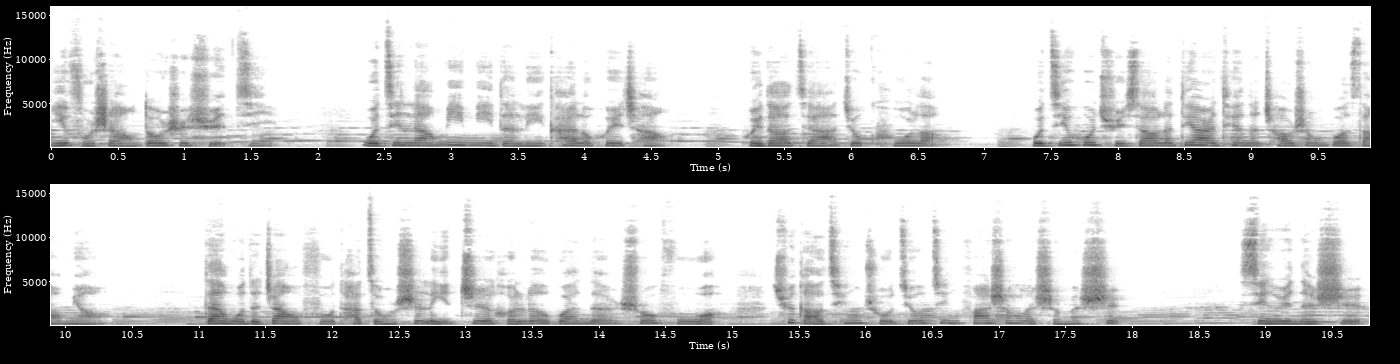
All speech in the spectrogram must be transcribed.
衣服上都是血迹。我尽量秘密地离开了会场，回到家就哭了。我几乎取消了第二天的超声波扫描，但我的丈夫他总是理智和乐观地说服我去搞清楚究竟发生了什么事。幸运的是，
